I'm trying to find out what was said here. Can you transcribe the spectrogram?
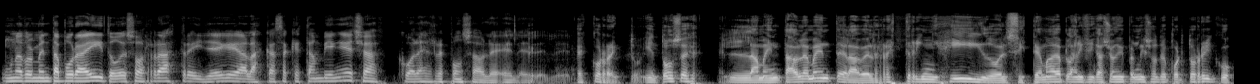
una, tormenta por ahí, todo eso arrastre y llegue a las casas que están bien hechas, ¿cuál es el responsable? Es correcto. Y entonces, lamentablemente, el haber restringido el sistema de planificación y permisos de Puerto Rico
